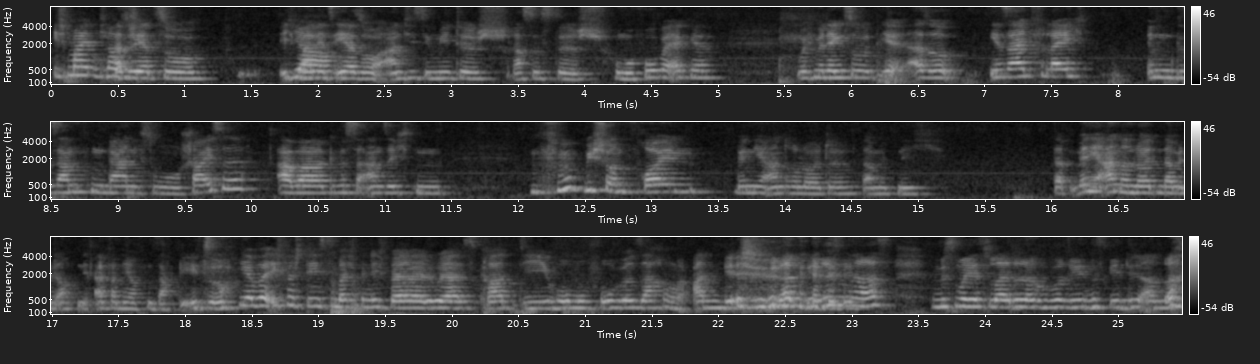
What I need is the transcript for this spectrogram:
Ich meine, glaube Also jetzt so, ich Ja. meine jetzt eher so antisemitisch, rassistisch, homophobe Ecke. Wo ich mir denke, so, ihr, also ihr seid vielleicht im Gesamten gar nicht so scheiße, aber gewisse Ansichten würde mich schon freuen, wenn ihr andere Leute damit nicht, wenn ihr anderen Leuten damit auch einfach nicht auf den Sack geht. So. Ja, aber ich verstehe es zum Beispiel nicht, weil du ja jetzt gerade die homophobe Sachen angerissen hast. Müssen wir jetzt leider darüber reden, es geht nicht anders.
